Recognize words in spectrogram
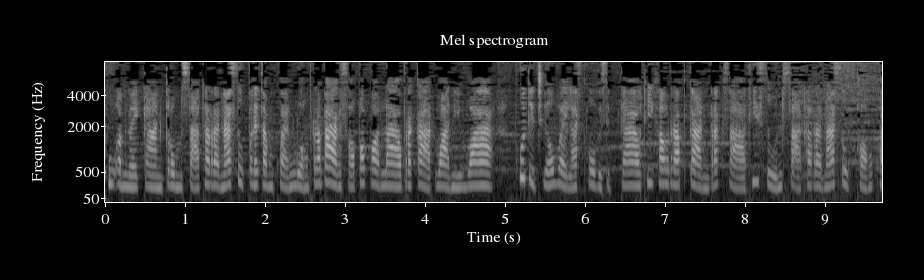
ผู้อำนวยการกรมสาธารณสุขประจำแขวงหลวงพระบางสปปลาวประกาศวานี้ว่า ผู้ติดเชื้อไวรัสโควิด -19 ที่เข้ารับการรักษาที่ศูนย์สาธารณสุขของแขว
